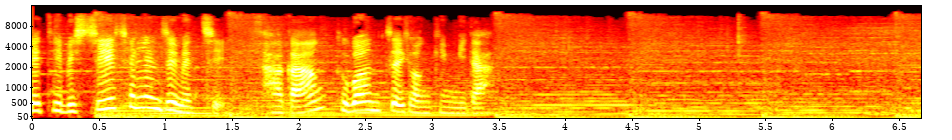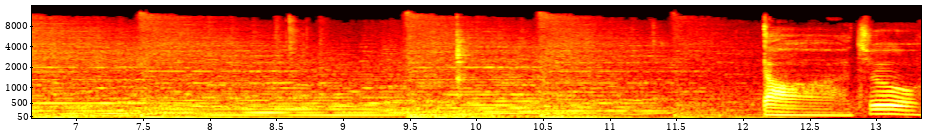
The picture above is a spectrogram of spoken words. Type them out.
JTBC 챌린지 매치 4강 두 번째 경기입니다. 야, 아주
